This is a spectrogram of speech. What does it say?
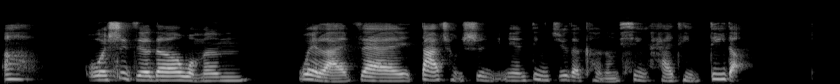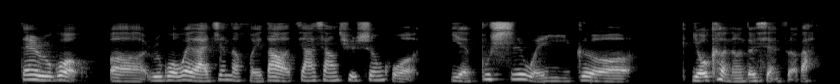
啊，我是觉得我们未来在大城市里面定居的可能性还挺低的，但是如果呃如果未来真的回到家乡去生活，也不失为一个有可能的选择吧。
